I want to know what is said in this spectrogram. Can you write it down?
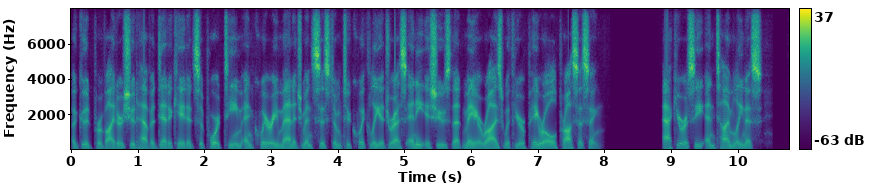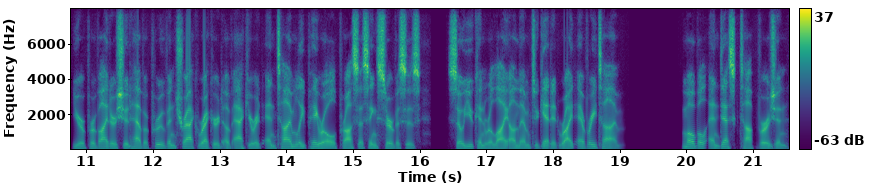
a good provider should have a dedicated support team and query management system to quickly address any issues that may arise with your payroll processing. Accuracy and timeliness Your provider should have a proven track record of accurate and timely payroll processing services, so you can rely on them to get it right every time. Mobile and desktop version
